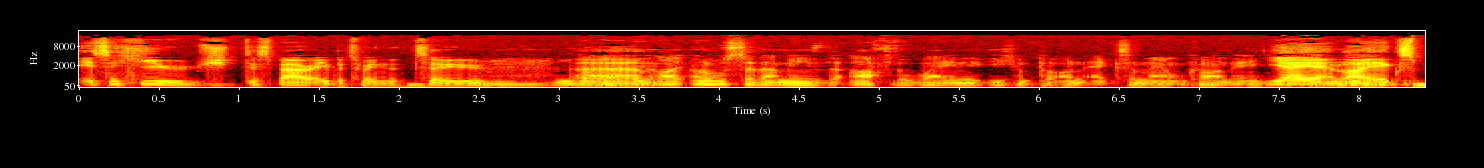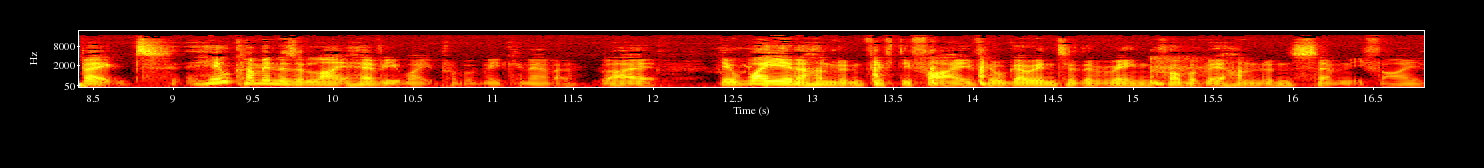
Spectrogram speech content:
it's a huge disparity between the two. Um, like, and also that means that after the weigh-in, he, he can put on X amount, can't he? Yeah, yeah. Like expect he'll come in as a light heavyweight, probably Canelo. Like he'll weigh in 155. he'll go into the ring probably 175.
